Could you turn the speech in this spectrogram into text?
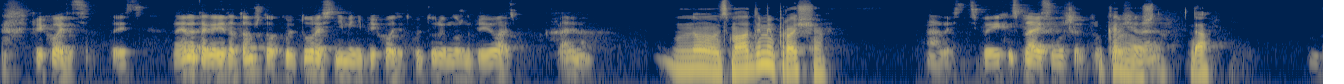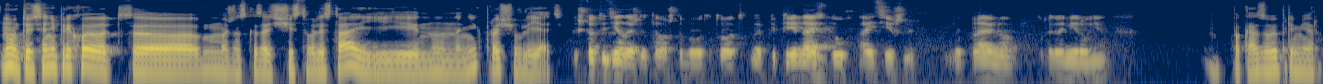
Приходится. То есть, наверное, это говорит о том, что культура с ними не приходит. Культуру им нужно прививать правильно? Ну, с молодыми проще. А, то есть, типа, их исправить лучше? Конечно, проще, да? да. Ну, то есть они приходят, э, можно сказать, с чистого листа, и ну, на них проще влиять. И что ты делаешь для того, чтобы вот это вот э, передать дух айтишных, правильного программирования? Показываю пример.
